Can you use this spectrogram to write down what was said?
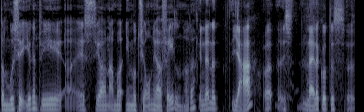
dann muss ja irgendwie äh, es ja an einer Emotion ja fehlen, oder? In einer, ja, äh, ist leider Gottes äh,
